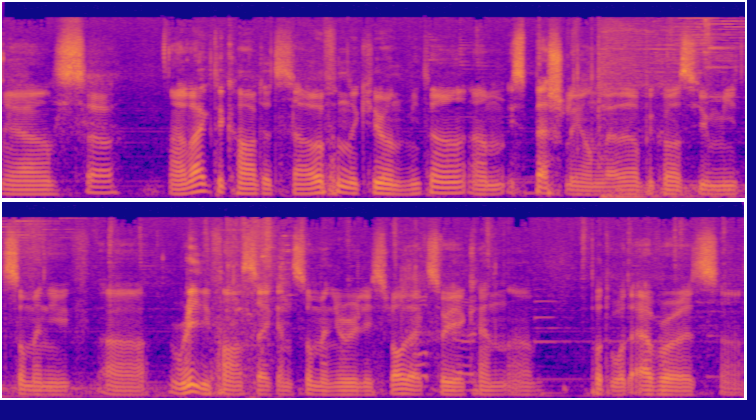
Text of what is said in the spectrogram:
Yeah, So I like the card itself in the current meta, um, especially on ladder because you meet so many uh, really fast decks and so many really slow decks, so you can um, put whatever is uh,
